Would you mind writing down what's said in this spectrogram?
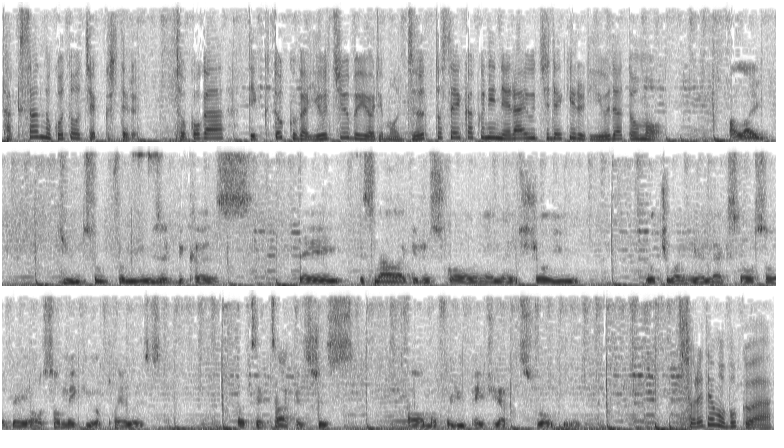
たくさんのことをチェックしてる。そこが TikTok が YouTube よりもずっと正確に狙い撃ちできる理由だと思う。I like YouTube for music because they it's not like you're just scrolling and they show you what you want to hear next. Also, they also make you a playlist. But TikTok is just um, a for you page you have to scroll through. それでも僕は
